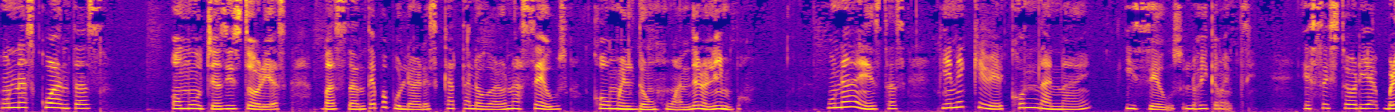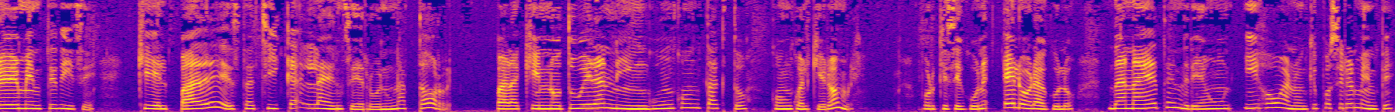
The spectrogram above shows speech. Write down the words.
unas cuantas o muchas historias bastante populares catalogaron a Zeus como el Don Juan del Olimpo. Una de estas tiene que ver con Danae y Zeus, lógicamente. Esta historia brevemente dice que el padre de esta chica la encerró en una torre para que no tuviera ningún contacto con cualquier hombre, porque según el oráculo, Danae tendría un hijo varón que posteriormente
